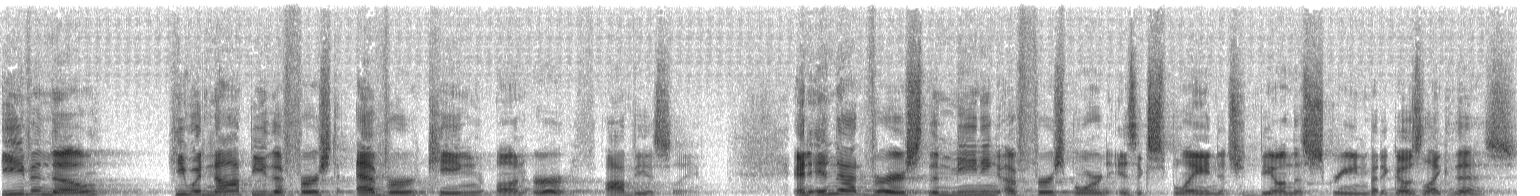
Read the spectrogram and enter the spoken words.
even though he would not be the first ever king on earth, obviously. And in that verse, the meaning of firstborn is explained. It should be on the screen, but it goes like this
